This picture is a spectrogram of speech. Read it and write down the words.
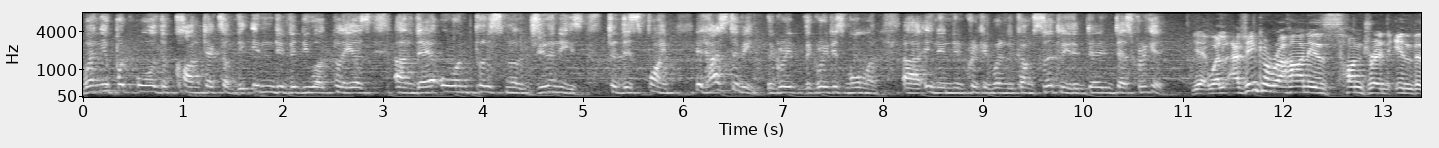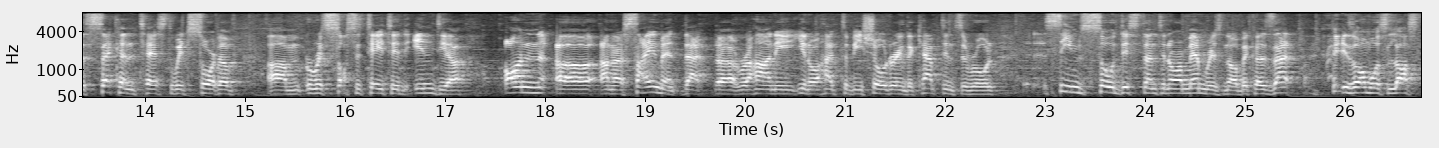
when you put all the context of the individual players and their own personal journeys to this point, it has to be the great, the greatest moment uh, in Indian cricket when it comes certainly in, in Test cricket. Yeah, well, Ajinkya Rahane's 100 in the second test, which sort of um, resuscitated India on uh, an assignment that uh, Rahane, you know, had to be shouldering the captaincy role, seems so distant in our memories now because that is almost lost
